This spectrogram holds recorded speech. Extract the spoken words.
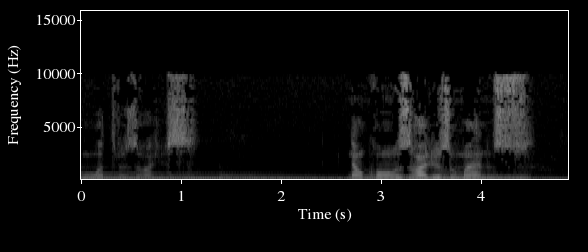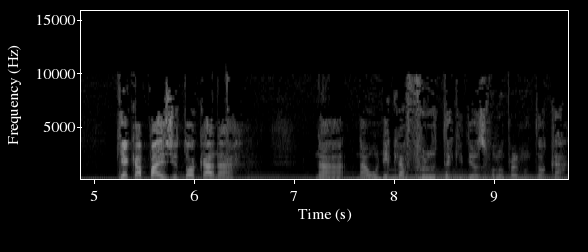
com outros olhos. Não com os olhos humanos, que é capaz de tocar na, na, na única fruta que Deus falou para não tocar,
